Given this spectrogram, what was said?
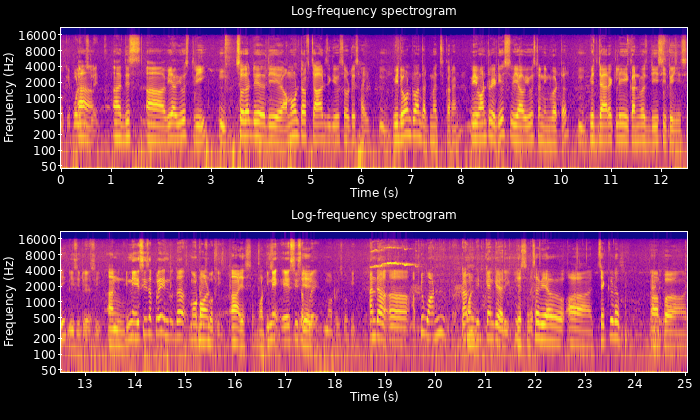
Okay, polycrystalline. Ah, uh, this uh, we have used three Hmm. so that the, the amount of charge gives out is high. Hmm. We don't want that much current. We want to reduce. We have used an inverter Hmm. which directly converts DC to AC. DC to AC. And In AC supply, in the motor is working. Ah yes, sir. Motor. In a AC supply, motor is working. And uh, uh, up to one ton One- it can carry. Yes, sir. So we have uh, checked up uh,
